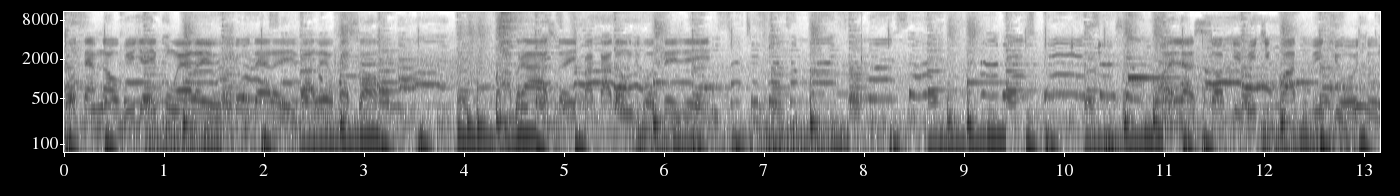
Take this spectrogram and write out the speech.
Vou terminar o vídeo aí com ela aí, o show dela aí. Valeu, pessoal. Um abraço aí pra cada um de vocês aí. Olha só que 24, 28,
